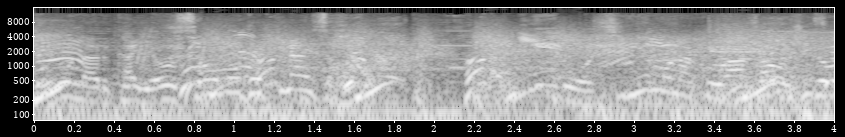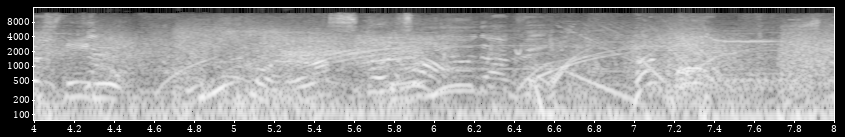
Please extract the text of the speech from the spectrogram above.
どうなるか予想もできないぞ惜しみもなく技を披露しているこれはすごいぞ少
